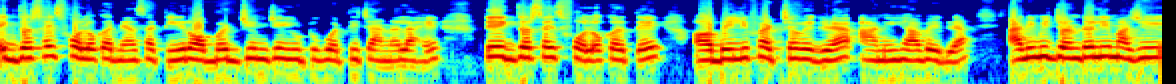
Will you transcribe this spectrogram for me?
एक्झरसाईज फॉलो करण्यासाठी रॉबर्ट जिम जे युट्यूबवरती चॅनल आहे ते एक्झरसाईज फॉलो करते बेली फॅटच्या वेगळ्या आणि ह्या वेगळ्या. आणि मी जनरली माझी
